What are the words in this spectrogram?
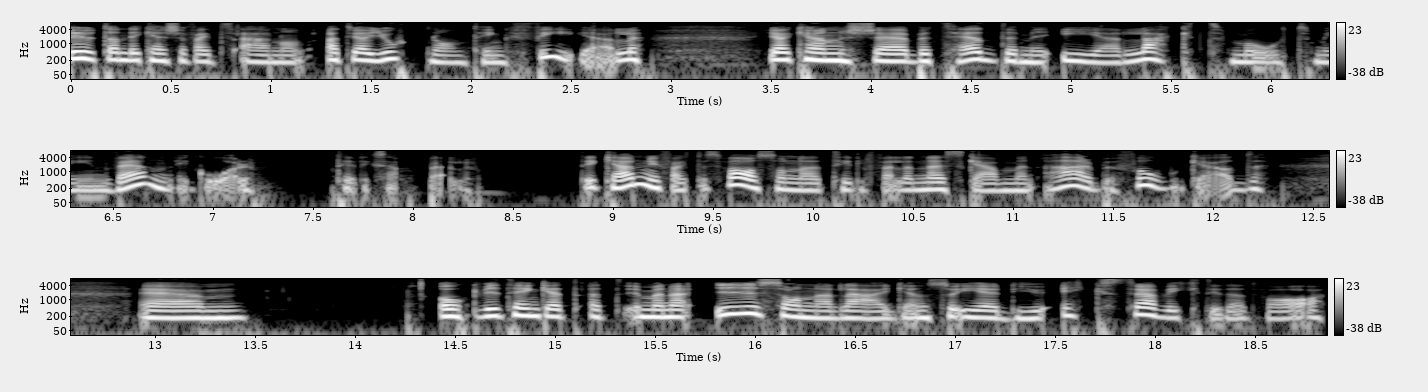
Utan det kanske faktiskt är någon, att jag har gjort någonting fel. Jag kanske betedde mig elakt mot min vän igår, till exempel. Det kan ju faktiskt vara sådana tillfällen när skammen är befogad. Um, och vi tänker att, att jag menar, i sådana lägen så är det ju extra viktigt att vara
